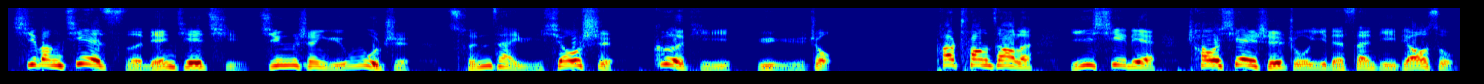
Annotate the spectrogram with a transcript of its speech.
希望借此连接起精神与物质、存在与消逝、个体与宇宙。他创造了一系列超现实主义的 3D 雕塑，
